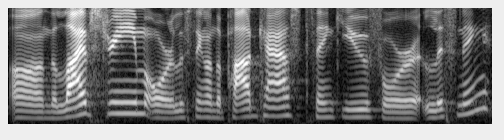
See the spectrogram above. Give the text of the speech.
on the live stream or listening on the podcast, thank you for listening.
